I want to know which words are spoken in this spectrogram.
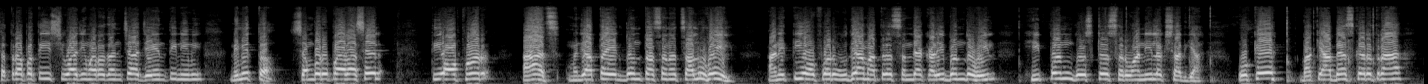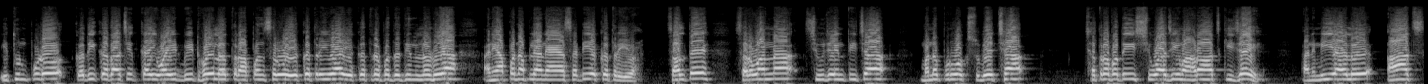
छत्रपती शिवाजी महाराजांच्या जयंती निमि निमित्त शंभर रुपयाला असेल. ती ऑफर आज म्हणजे आता एक दोन तासानं चालू होईल. आणि ती ऑफर उद्या मात्र संध्याकाळी बंद होईल. ही पण गोष्ट सर्वांनी लक्षात घ्या. ओके? बाकी अभ्यास करत राहा. इथून पुढं कधी कदाचित काही वाईट बीट होईल तर आपण सर्व एकत्र येऊया. एकत्र पद्धतीने लढूया आणि आपण आपल्या न्यायासाठी एकत्र येऊया. चालतंय? सर्वांना शिवजयंतीच्या मनपूर्वक शुभेच्छा. छत्रपती शिवाजी महाराज की जय. आणि मी आलोय आज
